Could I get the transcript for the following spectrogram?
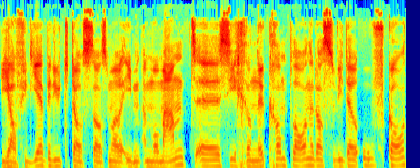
Ja, für die bedeutet das, dass man im Moment äh, sicher nicht kann planen dass es wieder aufgeht.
